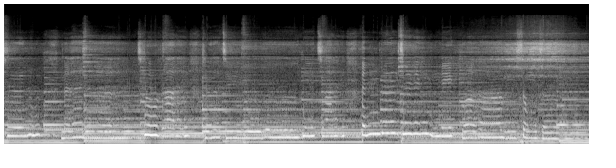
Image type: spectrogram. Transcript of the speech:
ถึงแม้นานเท่าไรเธอจะอยู่ในใจ เป็นเรื่องจริงในความทรงจำ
